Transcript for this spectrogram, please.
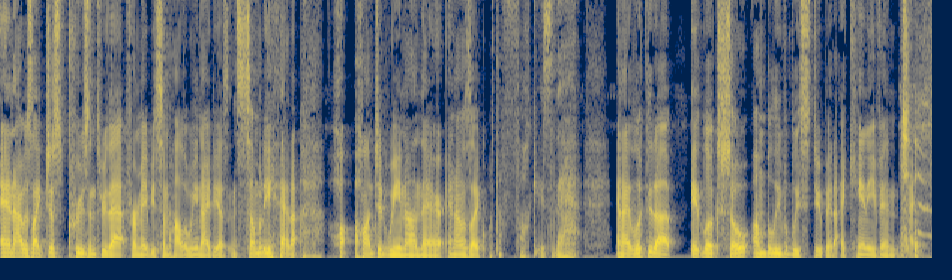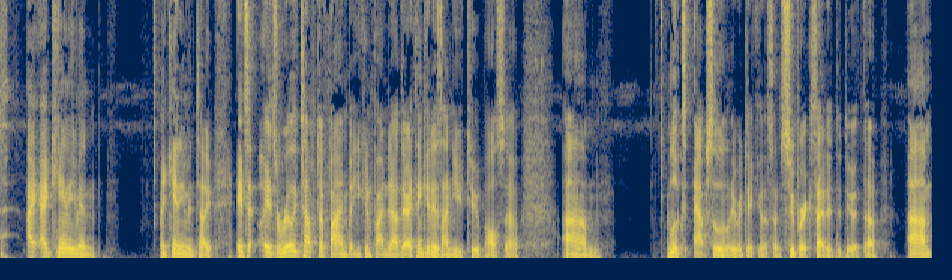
and I was like just cruising through that for maybe some Halloween ideas, and somebody had a ha- haunted ween on there, and I was like, "What the fuck is that?" And I looked it up. It looks so unbelievably stupid. I can't even. I, I, I can't even. I can't even tell you. It's it's really tough to find, but you can find it out there. I think it is on YouTube also. Um, looks absolutely ridiculous. I'm super excited to do it though. Um,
